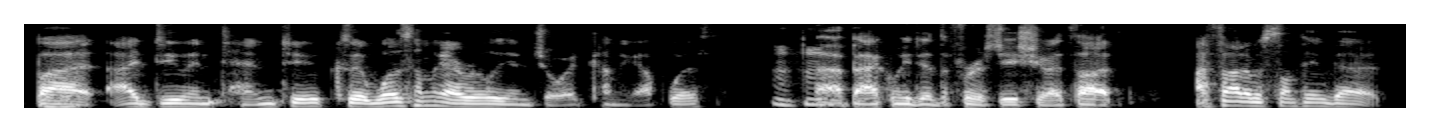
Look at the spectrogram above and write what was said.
but mm-hmm. I do intend to because it was something I really enjoyed coming up with. Mm-hmm. Uh, back when we did the first issue, I thought I thought it was something that a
